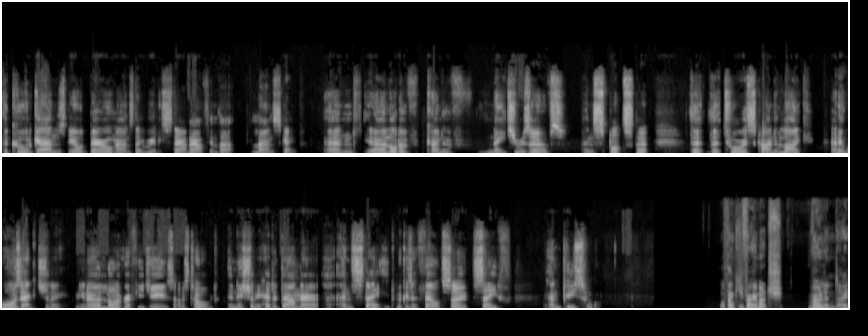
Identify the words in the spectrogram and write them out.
The kurgans, the old burial mounds, they really stand out in that landscape. And you know, a lot of kind of nature reserves and spots that that that tourists kind of like. And it was actually, you know, a lot of refugees, I was told, initially headed down there and stayed because it felt so safe and peaceful. Well, thank you very much, Roland. I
